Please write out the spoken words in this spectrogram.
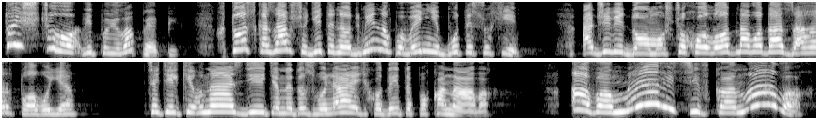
Та й що? Відповіла Пепі. Хто сказав, що діти неодмінно повинні бути сухі? Адже відомо, що холодна вода загартовує. Це тільки в нас дітям не дозволяють ходити по канавах. А в Америці в канавах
